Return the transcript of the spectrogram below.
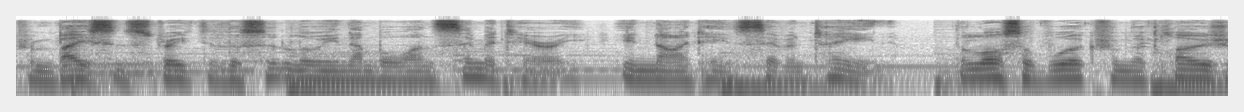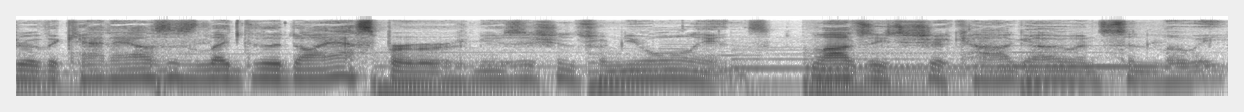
from Basin Street to the St. Louis No. 1 Cemetery in 1917. The loss of work from the closure of the cat houses led to the diaspora of musicians from New Orleans, largely to Chicago and St. Louis.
